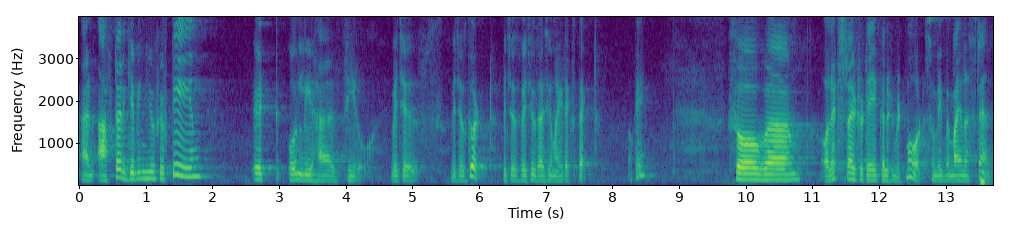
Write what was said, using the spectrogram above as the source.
and after giving you 15 it only has 0 which is which is good which is which is as you might expect okay. So um, or let us try to take a little bit more so maybe minus 10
